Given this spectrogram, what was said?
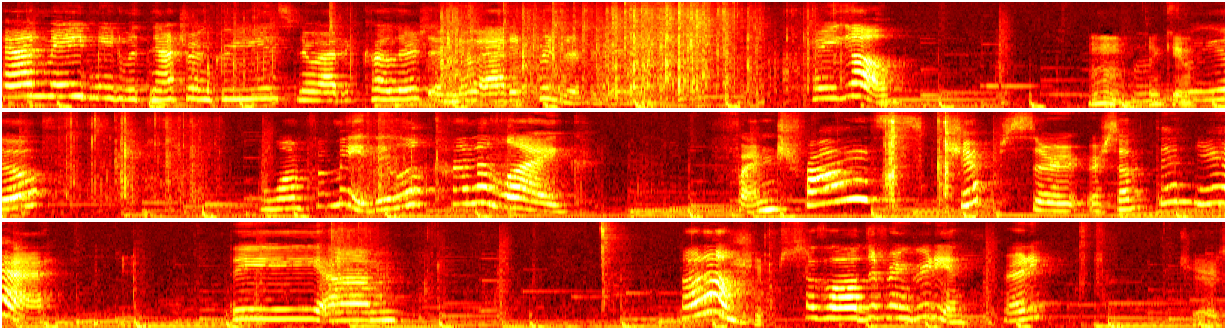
Handmade, made with natural ingredients, no added colors, and no added preservatives. Here you go. Mm, thank you. you. One for me. They look kind of like French fries, chips, or, or something. Yeah. The, um. I don't know. Chips. Has a lot of different ingredients. Ready? Cheers.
